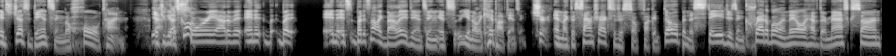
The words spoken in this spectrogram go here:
It's just dancing the whole time. Yeah, but you get a that's cool. story out of it, and it, but, but and it's but it's not like ballet dancing. It's you know like hip hop dancing Sure. and like the soundtracks are just so fucking dope and the stage is incredible and they all have their masks on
